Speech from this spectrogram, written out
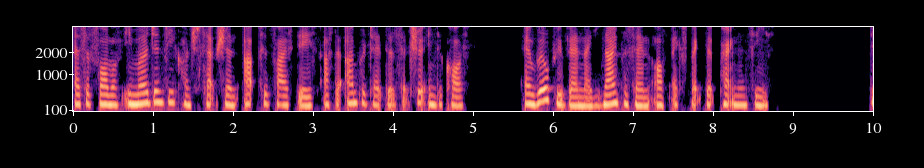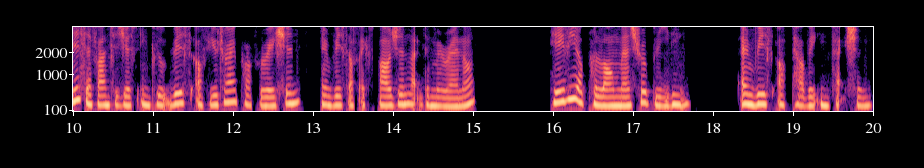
as a form of emergency contraception up to 5 days after unprotected sexual intercourse and will prevent 99% of expected pregnancies. Disadvantages include risk of uterine perforation and risk of expulsion like the Mirena, heavy or prolonged menstrual bleeding, and risk of pelvic infection.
